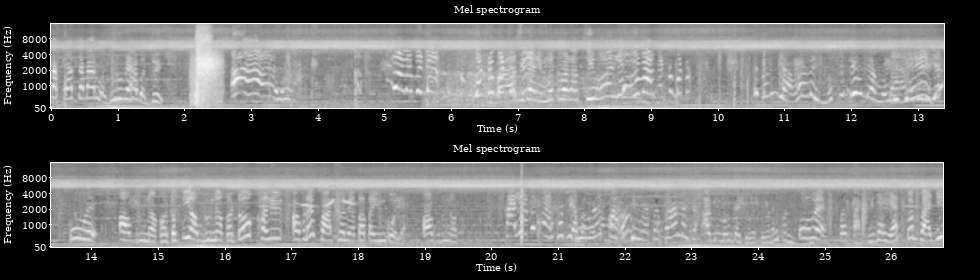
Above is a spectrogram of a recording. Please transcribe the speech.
આ પોત તમારું અધૂરું રહે બધું મારા બેટા હિંમત વાળા કટો કટો તમે રે હિંમત લે મળી આબરૂ ના કટો કી આબરૂ ના કટો ખાલી આપણે પાછળ લેતા તા ઇનકો લે આબરૂ ના ખાલી આપણે પાછળ લેતા પાછળ લેતા તા ને આ બે મંગ કઈ હોતું નહીં પણ ઓવે. પગ ભાજી જાય યાર. પગ ભાજી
